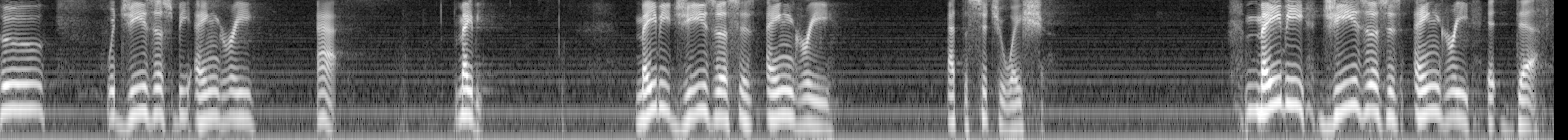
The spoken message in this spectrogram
Who would Jesus be angry at? Maybe. Maybe Jesus is angry at the situation. Maybe Jesus is angry at death.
